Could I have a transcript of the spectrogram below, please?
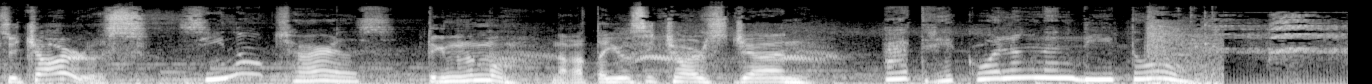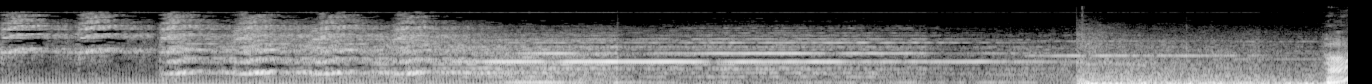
Si Charles. Sinong Charles? Tingnan mo, nakatayo si Charles dyan. Patrick, walang nandito. Ha?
